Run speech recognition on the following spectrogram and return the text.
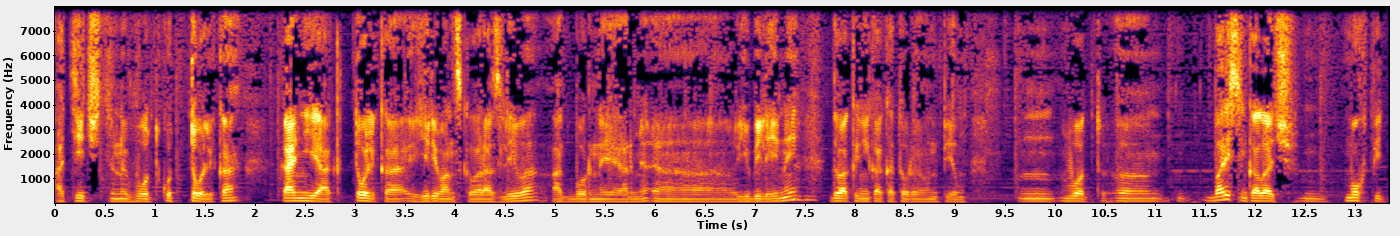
отечественную водку только, коньяк только ереванского разлива, отборный арми- э, юбилейный, два коньяка, которые он пил. Вот. э, Борис Николаевич мог пить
